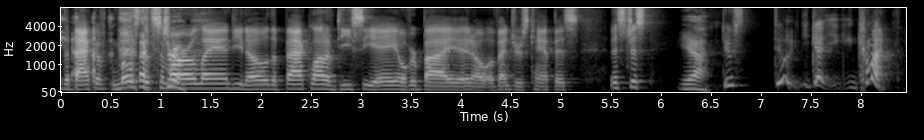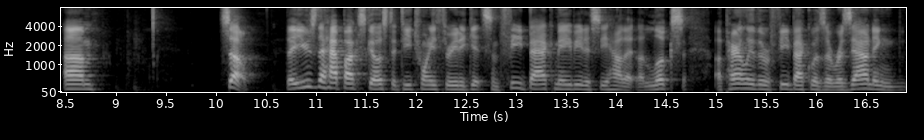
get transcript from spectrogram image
the back of most of That's true. Tomorrowland, you know, the back lot of DCA over by you know Avengers Campus. It's just Yeah. do do you got you- come on. Um, so they use the Hatbox Ghost at D23 to get some feedback, maybe to see how that looks. Apparently, the feedback was a resounding,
